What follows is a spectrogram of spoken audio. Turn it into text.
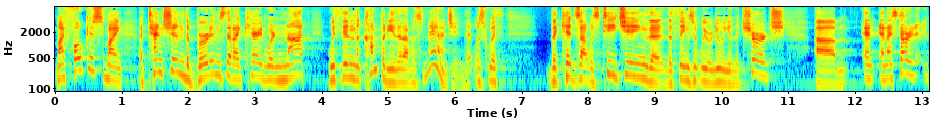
my focus, my attention, the burdens that I carried were not within the company that I was managing, that was with the kids I was teaching, the, the things that we were doing in the church. Um, and, and I started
